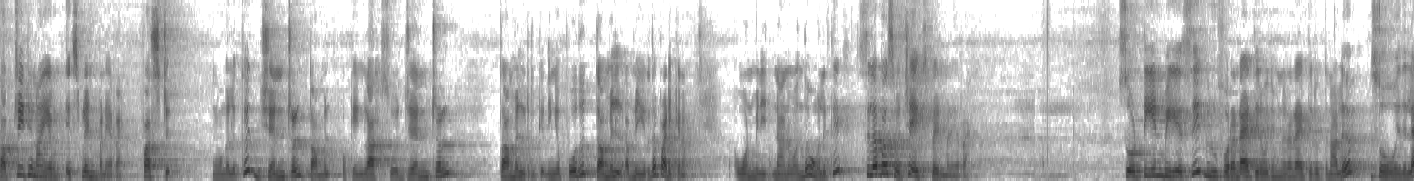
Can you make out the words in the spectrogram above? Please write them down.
சப்ஜெக்டை நான் எக்ஸ்பிளைன் பண்ணிடுறேன். ஃபஸ்ட்டு உங்களுக்கு ஜென்ரல் தமிழ் ஓகேங்களா? ஸோ ஜென்ரல் தமிழ் இருக்குது நீங்கள் பொது தமிழ் அப்படிங்கிறத படிக்கணும். ஒன் மினிட் நான் வந்து உங்களுக்கு சிலபஸ் வச்சு எக்ஸ்பிளைன் பண்ணிடுறேன். ஸோ டிஎன்பிஎஸ்சி குரூப் ஃபோர் ரெண்டாயிரத்தி இருபத்தி மூணு ரெண்டாயிரத்தி இருபத்தி நாலு. ஸோ இதில்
